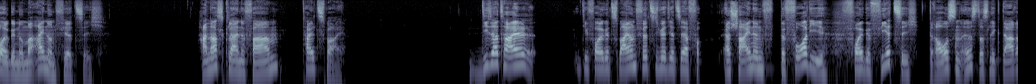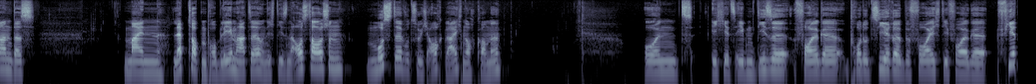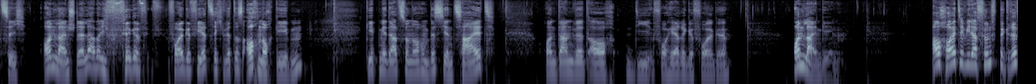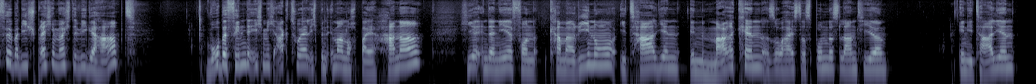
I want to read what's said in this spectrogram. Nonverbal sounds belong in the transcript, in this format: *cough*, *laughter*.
Folge Nummer 41. Hannas kleine Farm, Teil 2. Dieser Teil, die Folge 42, wird jetzt erscheinen, bevor die Folge 40 draußen ist. Das liegt daran, dass mein Laptop ein Problem hatte und ich diesen austauschen musste, wozu ich auch gleich noch komme. Und ich jetzt eben diese Folge produziere, bevor ich die Folge 40 online stelle. Aber die Folge 40 wird es auch noch geben. Gebt mir dazu noch ein bisschen Zeit und dann wird auch die vorherige Folge online gehen. Auch heute wieder fünf Begriffe, über die ich sprechen möchte, wie gehabt. Wo befinde ich mich aktuell? Ich bin immer noch bei Hanna, hier in der Nähe von Camarino, Italien, in Marken, so heißt das Bundesland hier in Italien.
